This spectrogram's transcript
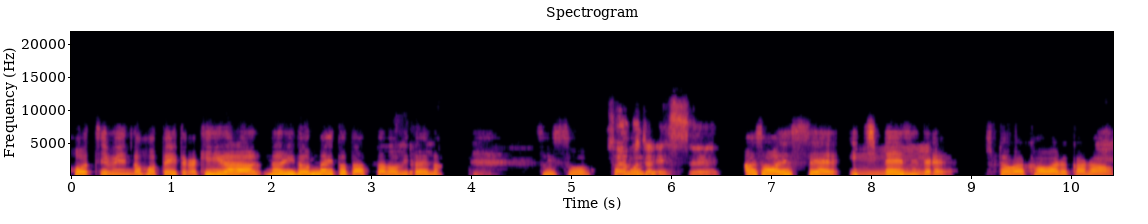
ホーチミンのホテイとか気にならん？何どんな人と会ったの？みたいな。そうそう。それもじゃあエッセあ、そう、エッセイ。うん1ページで人が変わるから。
